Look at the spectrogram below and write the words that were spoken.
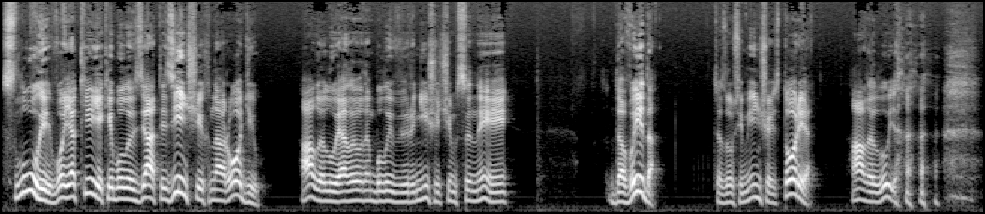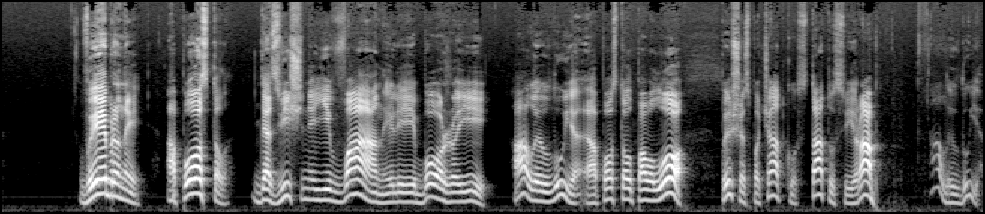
слуги, вояки, які були взяті з інших народів. Аллилуйя, але вони були вірніші, чим сини Давида. Це зовсім інша історія. Аллилуйя. Вибраний апостол для звіщення Євангелії Божої. Аллилуйя. Апостол Павло пише спочатку статус свій раб. Аллилуйя.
